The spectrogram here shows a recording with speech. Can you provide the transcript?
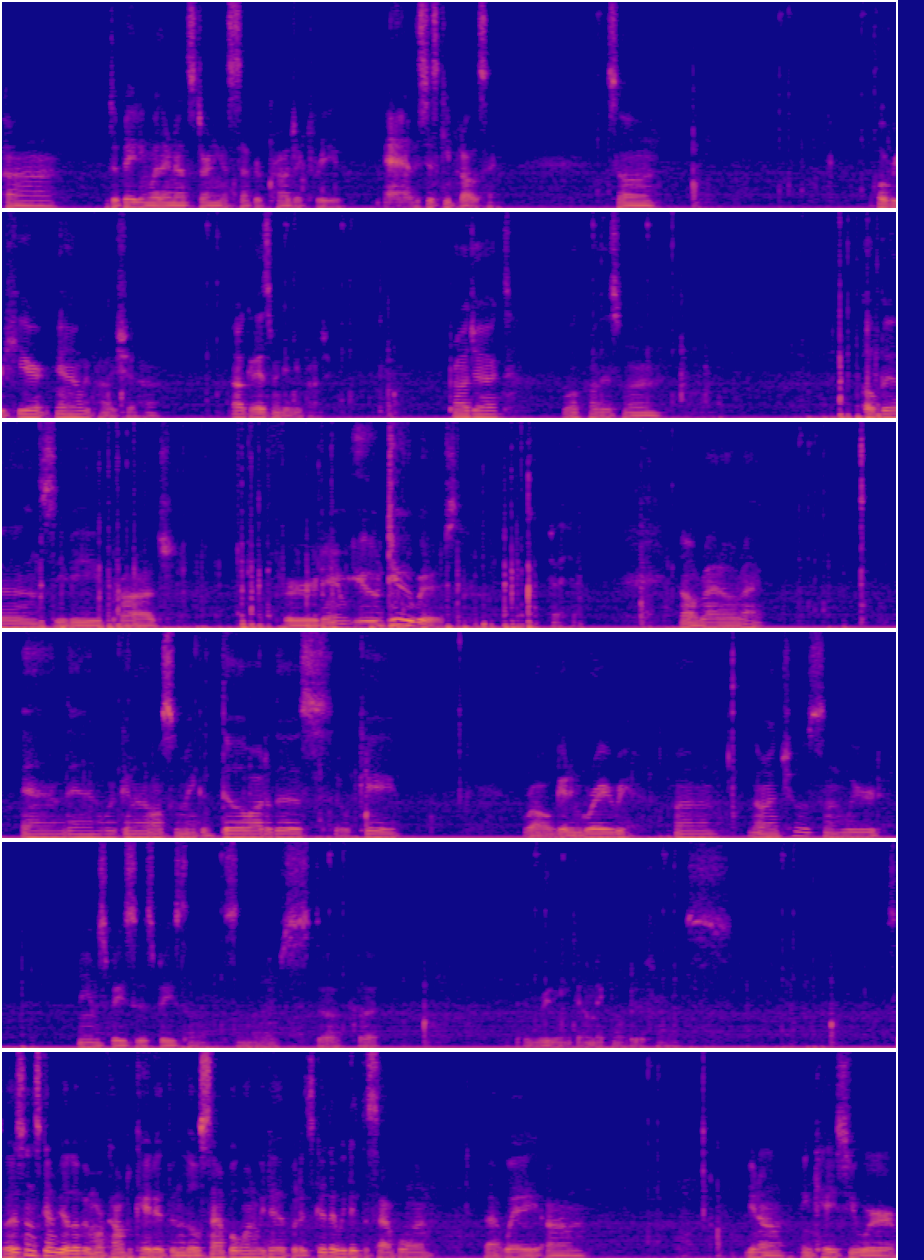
uh, debating whether or not starting a separate project for you. Nah, let's just keep it all the same. So over here, yeah, we probably should, huh? Okay, let's make a new project. Project, we'll call this one Open CV Proj for them YouTubers. alright, alright. And then we're gonna also make a DLL out of this. Okay. All getting gravy. Um, now I chose some weird namespaces based on some other stuff, but it really ain't gonna make no difference. So this one's gonna be a little bit more complicated than the little sample one we did, but it's good that we did the sample one. That way, um, you know, in case you were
